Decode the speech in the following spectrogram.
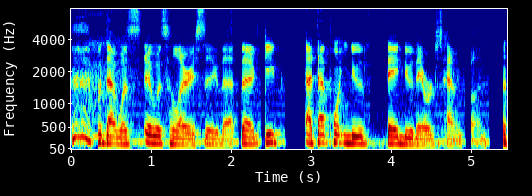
But that was it was hilarious seeing that. That you at that point you knew they knew they were just having fun.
